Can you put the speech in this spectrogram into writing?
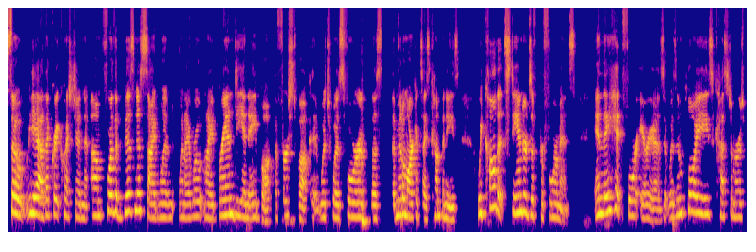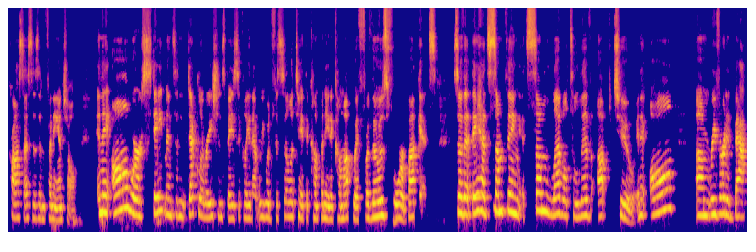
So yeah, that great question. Um, for the business side, when when I wrote my brand DNA book, the first book, which was for the, the middle market size companies, we called it Standards of Performance, and they hit four areas. It was employees, customers, processes, and financial, and they all were statements and declarations basically that we would facilitate the company to come up with for those four buckets, so that they had something at some level to live up to, and it all um, reverted back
